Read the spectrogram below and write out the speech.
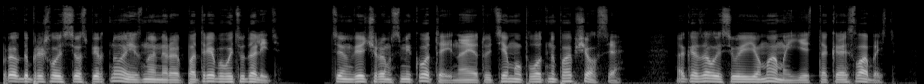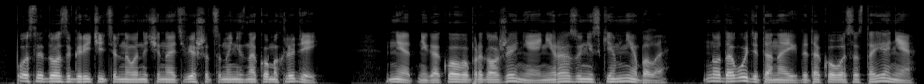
Правда, пришлось все спиртное из номера потребовать удалить. Тем вечером с Микотой на эту тему плотно пообщался. Оказалось, у ее мамы есть такая слабость. После дозы горячительного начинать вешаться на незнакомых людей. Нет, никакого продолжения ни разу ни с кем не было – но доводит она их до такого состояния,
